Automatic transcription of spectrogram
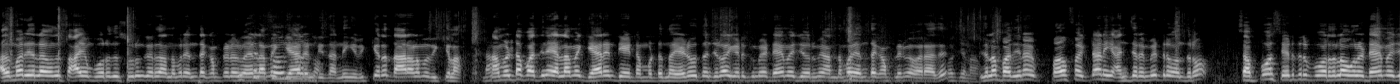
அது மாதிரி இதுல வந்து சாயம் போறது சுருங்குறது அந்த மாதிரி எந்த கம்ப்ளைண்ட் எல்லாமே கேரண்டி தான். நீங்க விற்கிற தாராளமா விற்கலாம் நம்மள்ட்ட பாத்தீங்கன்னா எல்லாமே கேரண்டி ஐட்டம் மட்டும் தான் எழுபத்தஞ்சு ரூபாய்க்கு எடுக்குமே டேமேஜ் வருமே அந்த மாதிரி எந்த கம்ப்ளைண்ட்டுமே வராது. இதெல்லாம் பாத்தீங்கன்னா பெர்ஃபெக்ட்டா நீங்க அஞ்சரை மீட்டர் வந்துரும். சப்போஸ் எடுத்துட்டு போறதுல உங்களுக்கு டேமேஜ்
